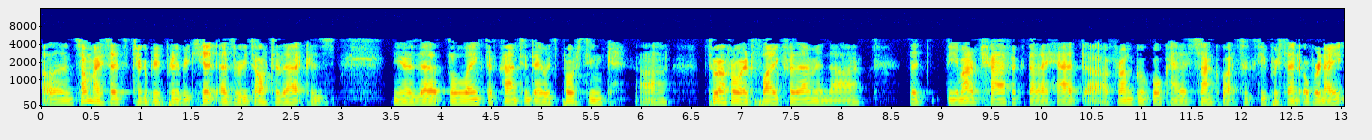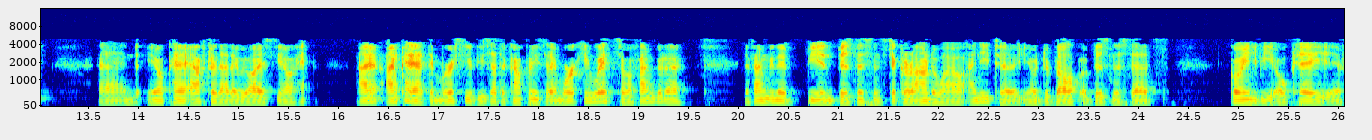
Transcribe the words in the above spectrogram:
uh, some of my sites took a pretty big hit as a result of that because you know the the length of content I was posting uh, threw off a red flag for them, and uh, the the amount of traffic that I had uh, from Google kind of sunk about 60% overnight. And you know, kind of after that, I realized, you know, I, I'm kind of at the mercy of these other companies that I'm working with. So if I'm gonna if I'm gonna be in business and stick around a while, I need to you know develop a business that's going to be okay if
